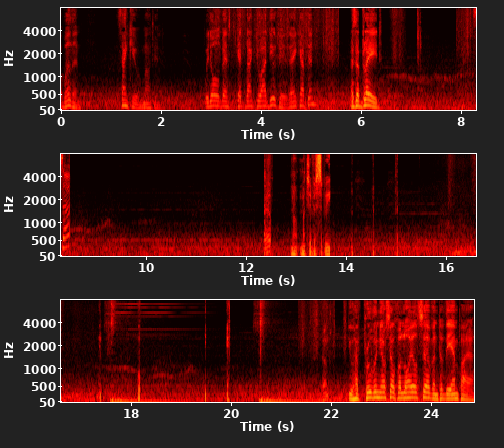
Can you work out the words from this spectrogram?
Well then, thank you, Martin. We'd all best get back to our duties, eh, Captain? As a blade, Sir? Not much of a speech. You have proven yourself a loyal servant of the Empire,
